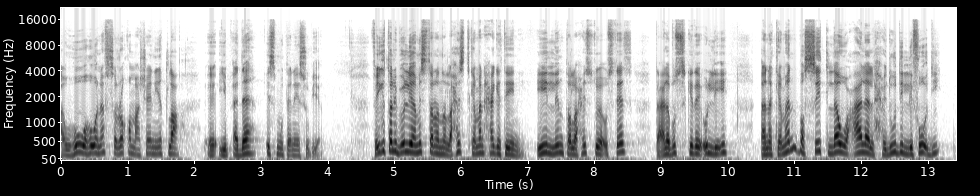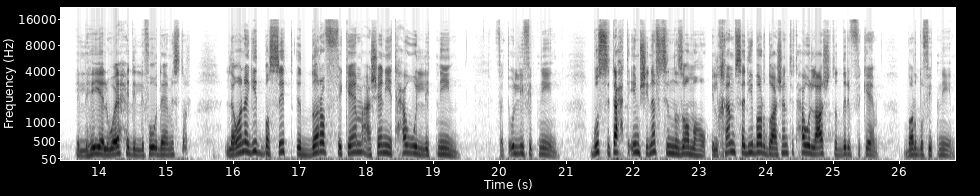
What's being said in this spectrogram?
أو هو هو نفس الرقم عشان يطلع يبقى ده اسمه تناسب يعني. فيجي طالب يقول لي يا مستر أنا لاحظت كمان حاجة تاني. إيه اللي أنت لاحظته يا أستاذ؟ تعالى بص كده يقول لي إيه؟ أنا كمان بصيت لو على الحدود اللي فوق دي اللي هي الواحد اللي فوق ده يا مستر لو أنا جيت بصيت اتضرب في كام عشان يتحول لاتنين؟ فتقول لي في اتنين. بص تحت امشي نفس النظام أهو. الخمسة دي برضو عشان تتحول لعشرة تتضرب في كام؟ برضو في اتنين.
